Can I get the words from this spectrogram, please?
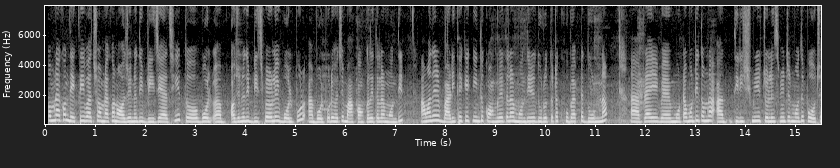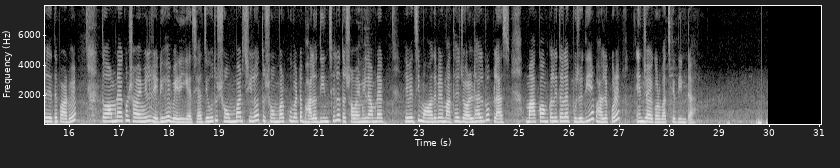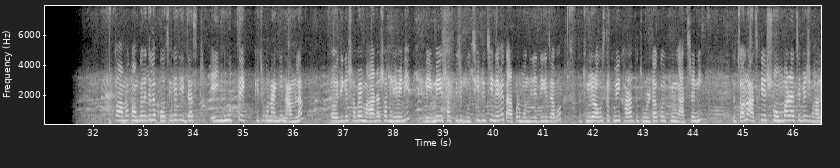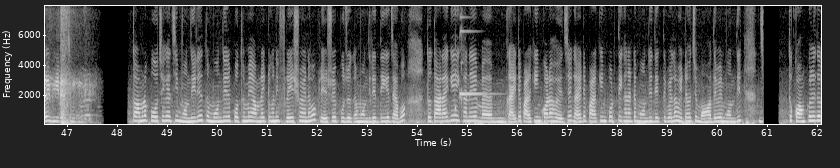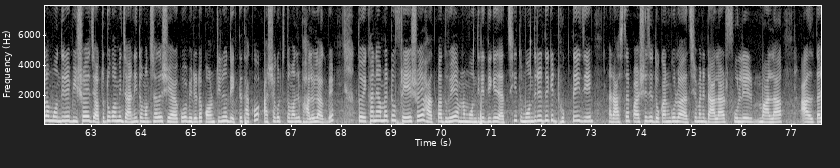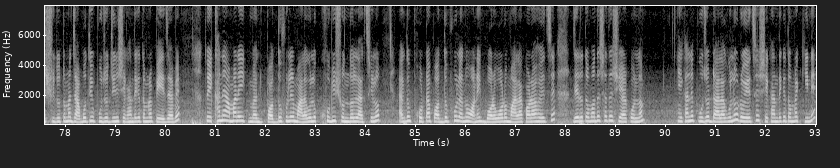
তোমরা এখন দেখতেই পাচ্ছ, আমরা এখন অজয় নদী ব্রিজে আছি। তো বোল অজয় নদী ব্রিজ পেরোলেই বোলপুর, আর বোলপুরে হচ্ছে মা কঙ্কালীতলার মন্দির। আমাদের বাড়ি থেকে কিন্তু কঙ্কালীতলার মন্দিরের দূরত্বটা খুব একটা দূর না। প্রায় মোটামুটি তোমরা তিরিশ মিনিট, চল্লিশ মিনিটের মধ্যে পৌঁছে যেতে পারবে। তো আমরা এখন সবাই মিলে রেডি হয়ে বেরিয়ে গেছি। আর যেহেতু সোমবার ছিল, তো সোমবার খুব একটা ভালো দিন ছিল, তো সবাই মিলে আমরা ভেবেছি মহাদেবের মাথায় জল ঢালবো প্লাস মা কঙ্কালীতলায় পুজো দিয়ে ভালো করে এনজয় করব আজকের দিনটা। তো আমরা কঙ্কালীতলায় পৌঁছে গেছি জাস্ট এই মুহূর্তে কিছুক্ষণ আগে নামলাম। তো ওইদিকে সবাই মারা সব নেমে নিক, নেমে সব কিছু গুছিয়ে টুছিয়ে নেবে, তারপর মন্দিরের দিকে যাব। চুলের অবস্থা খুবই খারাপ, তো চুলটাকেও একটু আঁচড়ে নিই। তো চলো, আজকে সোমবার আছে, বেশ ভালোই ভিড় আছে মন্দিরে। তো আমরা পৌঁছে গেছি মন্দিরে, তো মন্দিরে প্রথমে আমরা একটুখানি ফ্রেশ হয়ে নেব ফ্রেশ হয়ে পুজো, মন্দিরের দিকে যাব। তো তার আগে এখানে গাড়িটা পার্কিং করা হয়েছে। গাড়িটা পার্কিং করতে এখানে একটা মন্দির দেখতে পেলাম, এটা হচ্ছে মহাদেবের মন্দির। তো কঙ্কলিতলা মন্দিরের বিষয়ে যতটুকু আমি জানি, তোমাদের সাথে শেয়ার করব। ভিডিওটা কন্টিনিউ দেখতে থাকো। আশা করছি তোমাদের ভালো লাগবে। তো এখানে আমরা একটু ফ্রেশ হয়ে হাত পা ধুয়ে আমরা মন্দিরের দিকে যাচ্ছি। তো মন্দিরের দিকে ঢুকতেই যে রাস্তার পাশে যে দোকানগুলো আছে মানে ডালার, ফুলের মালা, আলতা, সিঁদুর, তোমরা যাবতীয় পুজোর জিনিস সেখান থেকে তোমরা পেয়ে যাবে। তো এখানে আমার এই পদ্ম ফুলের মালাগুলো খুবই সুন্দর লাগছিল। একদম ফোটা পদ্ম ফুল, একদম অনেক বড় বড় মালা করা হয়েছে, যেটা তোমাদের সাথে শেয়ার করলাম। এখানে পুজোর ডালাগুলো রয়েছে, সেখান থেকে তোমরা কিনে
